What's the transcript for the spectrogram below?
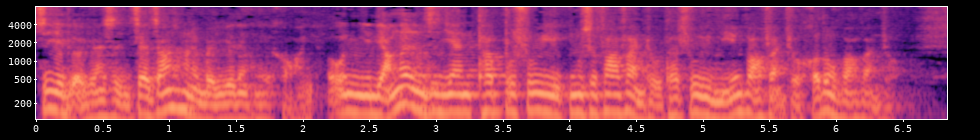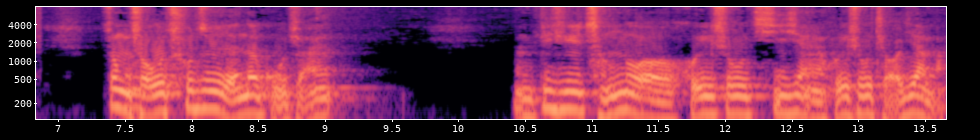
直接表决是在章程里边约定会好一些。哦，你两个人之间，它不属于公司法范畴，它属于民法范畴、合同法范畴。众筹出资人的股权，嗯，必须承诺回收期限、回收条件嘛？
